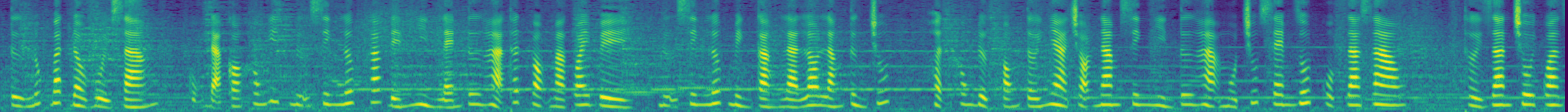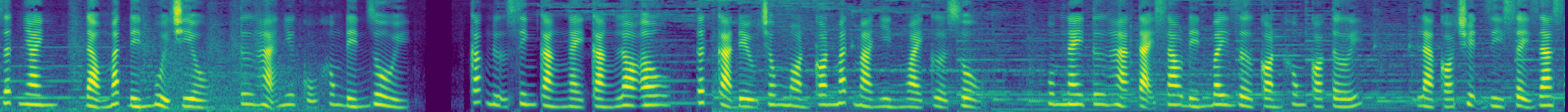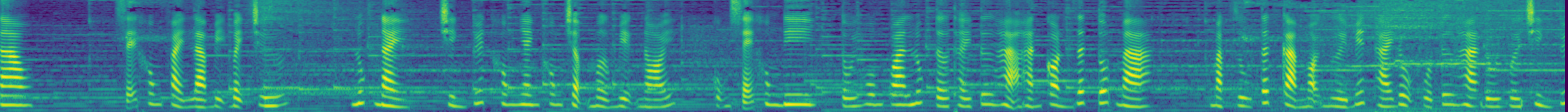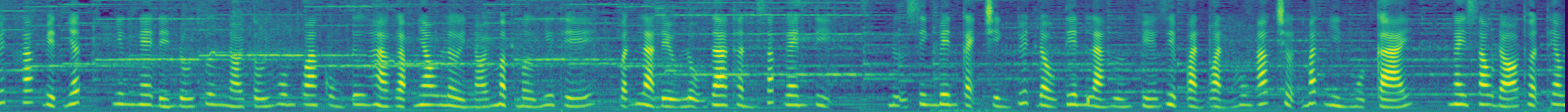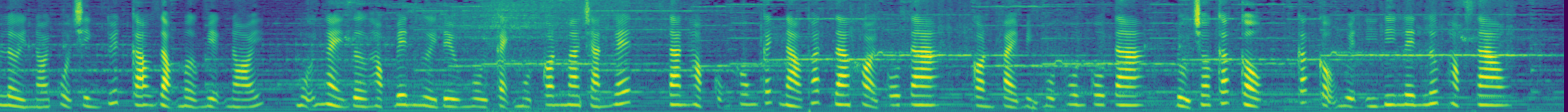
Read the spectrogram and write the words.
Từ lúc bắt đầu buổi sáng, cũng đã có không ít nữ sinh lớp khác đến nhìn lén Tư Hạ thất vọng mà quay về. Nữ sinh lớp mình càng là lo lắng từng chút, hận không được phóng tới nhà trọ nam sinh nhìn Tư Hạ một chút xem rốt cuộc ra sao. Thời gian trôi qua rất nhanh, đảo mắt đến buổi chiều, Tư Hạ như cũ không đến rồi. Các nữ sinh càng ngày càng lo âu, tất cả đều trông mòn con mắt mà nhìn ngoài cửa sổ. Hôm nay Tư Hạ tại sao đến bây giờ còn không có tới? Là có chuyện gì xảy ra sao? Sẽ không phải là bị bệnh chứ? Lúc này, Trình Tuyết không nhanh không chậm mở miệng nói, cũng sẽ không đi. Tối hôm qua lúc tớ thấy Tư Hạ hắn còn rất tốt mà. Mặc dù tất cả mọi người biết thái độ của Tư Hạ đối với Trình Tuyết khác biệt nhất, nhưng nghe đến đối phương nói tối hôm qua cùng Tư Hà gặp nhau lời nói mập mờ như thế, vẫn là đều lộ ra thần sắc ghen tị. Nữ sinh bên cạnh Trình Tuyết đầu tiên là hướng phía Diệp Oản Oản hung ác trợn mắt nhìn một cái, ngay sau đó thuận theo lời nói của Trình Tuyết cao giọng mở miệng nói, mỗi ngày giờ học bên người đều ngồi cạnh một con ma chán ghét, tan học cũng không cách nào thoát ra khỏi cô ta, còn phải bị buộc hôn cô ta, đổi cho các cậu, các cậu nguyện ý đi lên lớp học sao?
